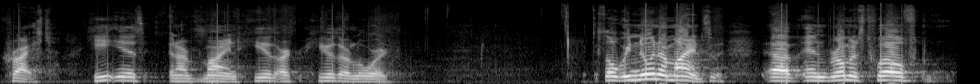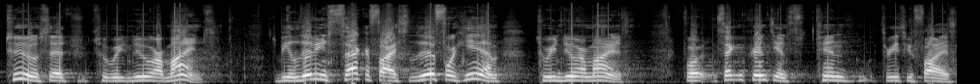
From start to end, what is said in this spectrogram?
Christ. He is in our mind. He is our, he is our Lord. So renewing our minds. Uh, in Romans 12, 2 said to renew our minds. To be a living sacrifice, live for Him to renew our minds. For 2 Corinthians 10, 3 through 5.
